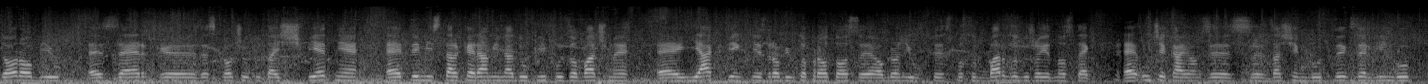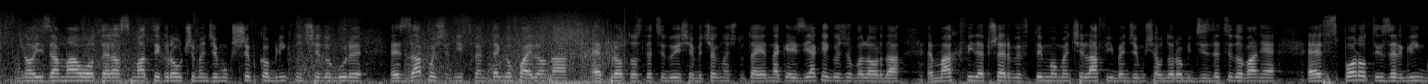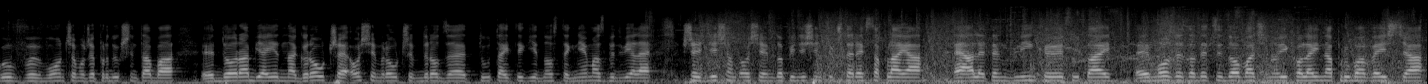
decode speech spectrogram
dorobił, e, zerg e, zeskoczył tutaj świetnie e, tymi stalkerami na dół klifu, zobaczmy jak pięknie zrobił to Protoss, e, obronił w ten sposób bardzo dużo jednostek, uciekając z, z zasięgu tych zerglingów, no i za mało teraz ma tych roachy, będzie mógł szybko blinknąć się do góry e, za pośrednictwem tego pylona. E, Proto zdecyduje się wyciągnąć tutaj jednak z jakiegoś overlorda. E, Ma chwilę przerwy, w tym momencie Laffy będzie musiał dorobić zdecydowanie sporo tych zerglingów. Włączę może production taba, dorabia jednak roache, 8 roachy w drodze. Tutaj tych jednostek nie ma zbyt wiele. 68 do 54 supply'a, ale ten blink tutaj może zadecydować. No i kolejna próba wejścia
